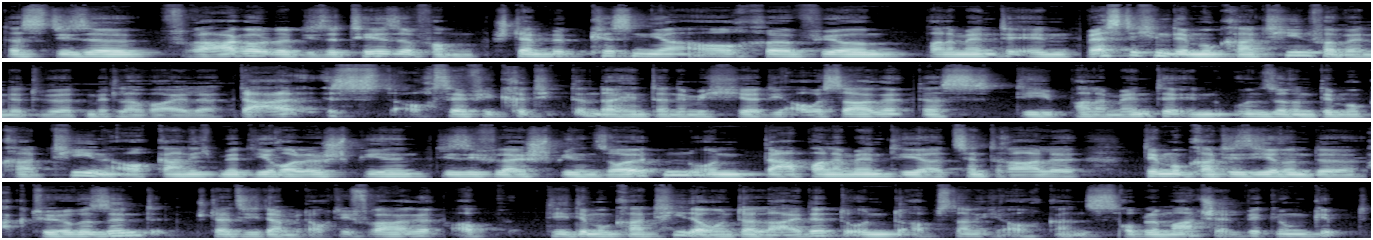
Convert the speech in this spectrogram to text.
dass diese Frage oder diese These vom Stempelkissen ja auch äh, für Parlamente in westlichen Demokratien verwendet wird mittlerweile. Da ist auch sehr viel Kritik dann dahinter, nämlich hier die Aussage, dass die Parlamente in unseren Demokratien auch gar nicht mehr die Rolle spielen, die sie vielleicht spielen sollten. Und da Parlamente ja zentrale demokratisierende Akteure sind, stellt sich damit auch die Frage, ob die Demokratie darunter leidet und ob es da nicht auch ganz problematische Entwicklungen gibt.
